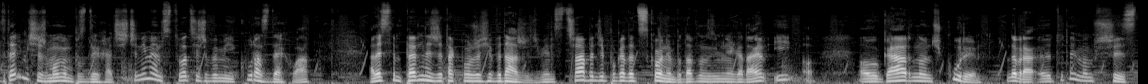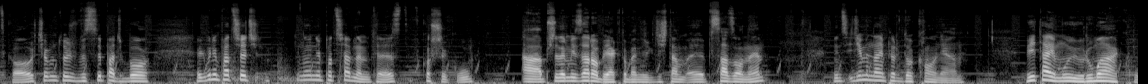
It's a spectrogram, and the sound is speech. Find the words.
wydaje mi się, że mogą pozdychać. Jeszcze nie miałem sytuacji, żeby mi kura zdechła, ale jestem pewny, że tak może się wydarzyć, więc trzeba będzie pogadać z koniem, bo dawno z nim nie gadałem i o, ogarnąć kury. Dobra, y, tutaj mam wszystko. Chciałbym to już wysypać, bo jakby nie patrzeć, no niepotrzebne mi to jest w koszyku. A przynajmniej zarobię, jak to będzie gdzieś tam y, wsadzone. Więc idziemy najpierw do konia. Witaj mój rumaku.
